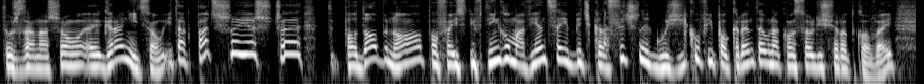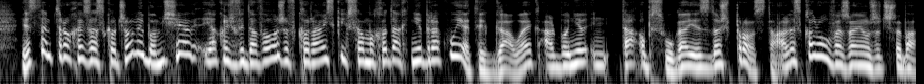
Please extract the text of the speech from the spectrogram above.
tuż za naszą y, granicą. I tak patrzę jeszcze, podobno po faceliftingu ma więcej być klasycznych guzików i pokręteł na konsoli środkowej. Jestem trochę zaskoczony, bo mi się jakoś wydawało, że w koreańskich samochodach nie brakuje tych gałek, albo nie, ta obsługa jest dość prosta. Ale skoro uważają, że trzeba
